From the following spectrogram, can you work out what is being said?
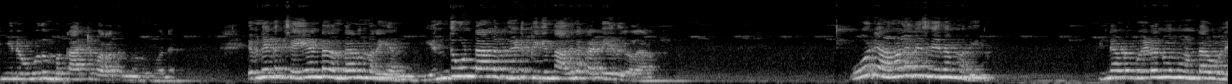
ഇങ്ങനെ ഊതുമ്പോൾ കാറ്റ് പറക്കുന്നത് പോലെ. ഇവനെയൊക്കെ ചെയ്യേണ്ടത് എന്താണെന്നറിയാമോ എന്തുകൊണ്ടാണ് പീഡിപ്പിക്കുന്നത് അതിനെ കട്ട് ചെയ്ത് കളയണം? ഒരാളിനെ ചെയ്താൽ മതി. പിന്നെ അവിടെ പീഡനമൊന്നും ഉണ്ടാവില്ല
